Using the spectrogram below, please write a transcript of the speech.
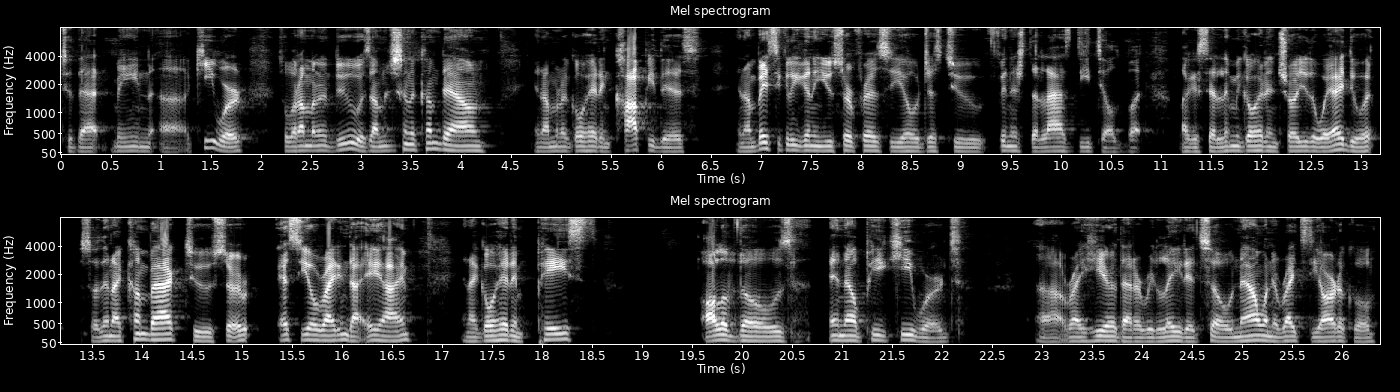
to that main uh, keyword. So what I'm going to do is I'm just going to come down and I'm going to go ahead and copy this and I'm basically going to use Surfer SEO just to finish the last details. But like I said, let me go ahead and show you the way I do it. So then I come back to SEO writing.ai and I go ahead and paste all of those NLP keywords uh, right here that are related. So now when it writes the article,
